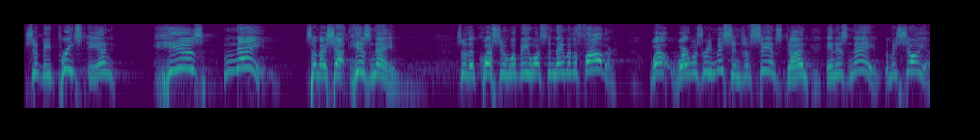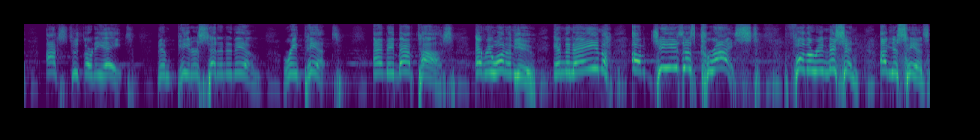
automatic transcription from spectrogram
should be preached in his name. Somebody shout, his name. So the question would be, what's the name of the Father? Well, where was remissions of sins done in his name? Let me show you. Acts 2:38. Then Peter said unto them, Repent and be baptized, every one of you, in the name of Jesus Christ for the remission of your sins.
